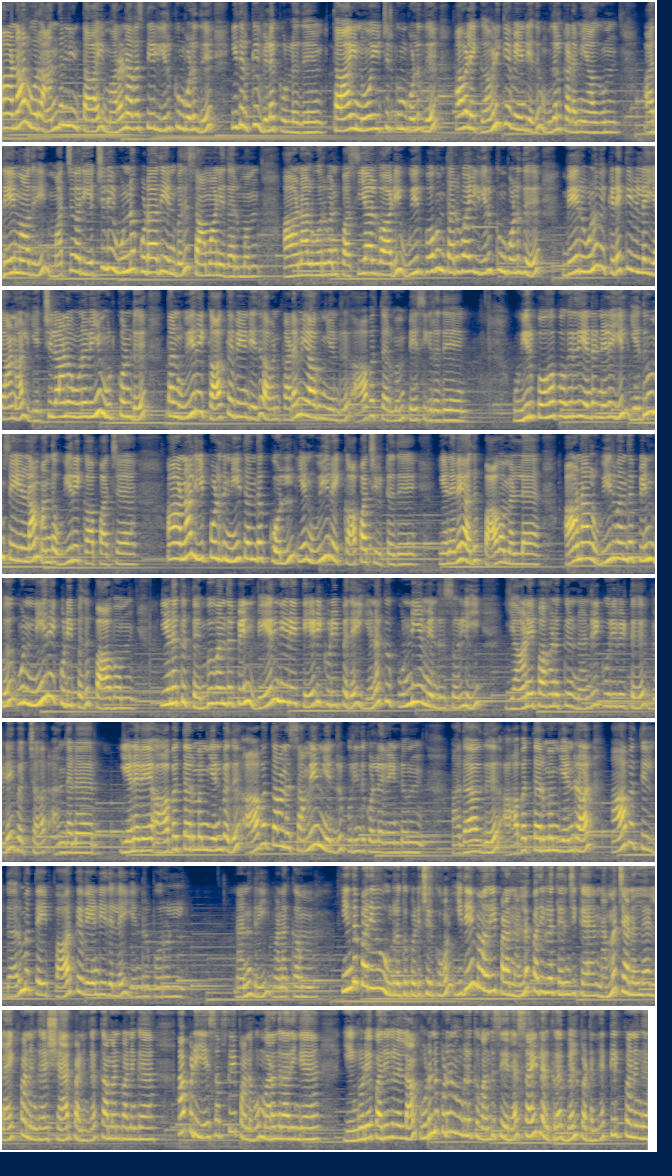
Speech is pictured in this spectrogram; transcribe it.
ஆனால் ஒரு அந்தணனின் தாய் மரண அவஸ்தையில் இருக்கும் பொழுது இதற்கு விலக்கு உள்ளது. தாய் நோயுற்றிருக்கும் பொழுது அவளை கவனிக்க வேண்டியது முதல் கடமையாகும். அதே மாதிரி மற்றவர் எச்சிலை உண்ணக்கூடாது என்பது சாமானிய தர்மம். ஆனால் ஒருவன் பசியால் வாடி உயிர் போகும் தருவாயில் இருக்கும் பொழுது வேறு உணவு கிடைக்கவில்லையானால் எச்சிலான உணவையும் உட்கொண்டு தன் உயிரை காக்க வேண்டியது அவன் கடமையாகும் என்று ஆபத்தர்மம் பேசுகிறது. உயிர் போக போகிறது என்ற நிலையில் எதுவும் செய்யலாம் அந்த உயிரை காப்பாற்ற. ஆனால் இப்பொழுது நீ தந்த கொல் என் உயிரை காப்பாற்றி விட்டது எனவே அது பாவமல்ல. ஆனால் உயிர் வந்த பின்பு உன் நீரை குடிப்பது பாவம். எனக்கு தெம்பு வந்த பின் வேறு நீரை தேடி குடிப்பதே எனக்கு புண்ணியம் என்று சொல்லி யானை பாகனுக்கு நன்றி கூறிவிட்டு விடைபெற்றார் அந்தனர் எனவே ஆபத்தர்மம் என்பது ஆபத்தான சமயம் என்று புரிந்து கொள்ள வேண்டும். அதாவது ஆபத்தர்மம் என்றால் ஆபத்தில் தர்மத்தை பார்க்க வேண்டியதில்லை என்று பொருள். நன்றி வணக்கம். இந்த பதிவு உங்களுக்கு பிடிச்சிருக்கும். இதே மாதிரி பல நல்ல பதிவுகளை தெரிஞ்சுக்க நம்ம சேனல்ல லைக் பண்ணுங்க ஷேர் பண்ணுங்க கமெண்ட் பண்ணுங்க. அப்படியே சப்ஸ்கிரைப் பண்ணவும் மறந்துடாதீங்க. எங்களுடைய பதிவுகள் எல்லாம் உடனுக்குடன் உங்களுக்கு வந்து சேர சைடில் இருக்கிற பெல் பட்டனை கிளிக் பண்ணுங்க.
